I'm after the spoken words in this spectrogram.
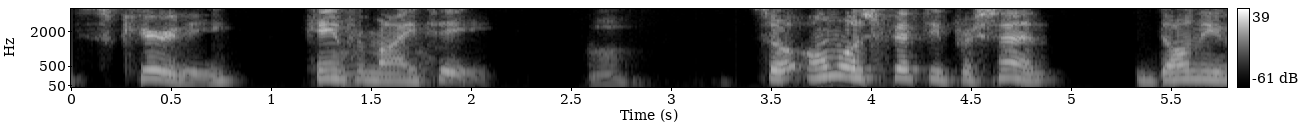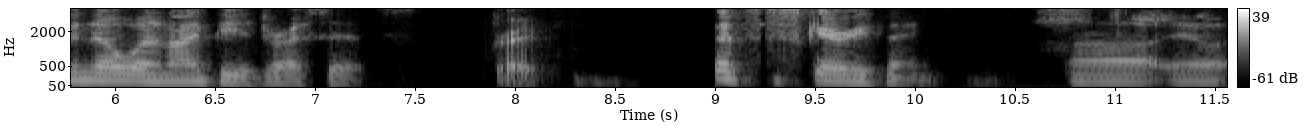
security, came from IT. Mhm. So almost 50% don't even know what an IP address is Great. that's a scary thing. Uh, you know,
